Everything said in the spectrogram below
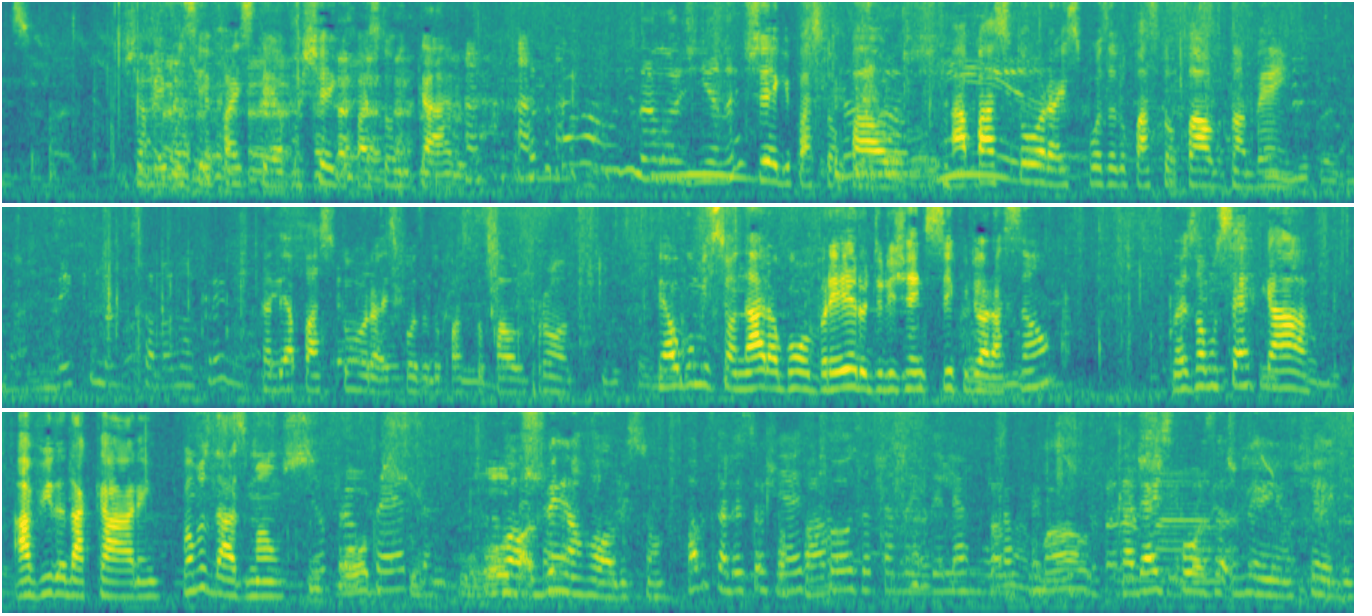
missionário. Chamei você faz tempo. Chegue, pastor Ricardo. Chegue, pastor Paulo. A pastora, a esposa do pastor Paulo também. Cadê a pastora, a esposa do pastor Paulo? Pronto. Tem algum missionário, algum obreiro, dirigente de ciclo de oração? Nós vamos cercar a vida da Karen. Vamos dar as mãos. Meu profeta. Ro- Venha, Robson. Robson, cadê seu E a esposa também dele é profeta. Cadê a esposa? Venha, chegue.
